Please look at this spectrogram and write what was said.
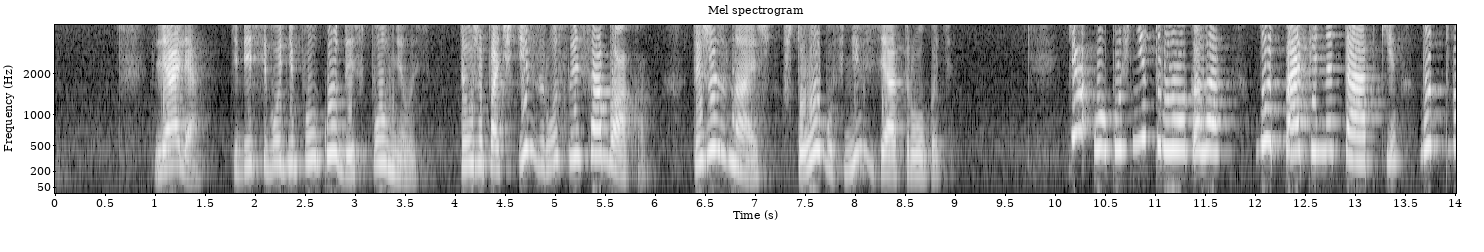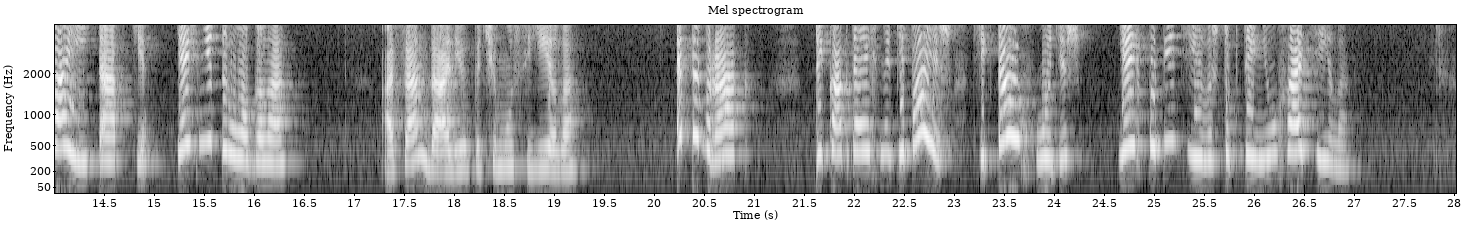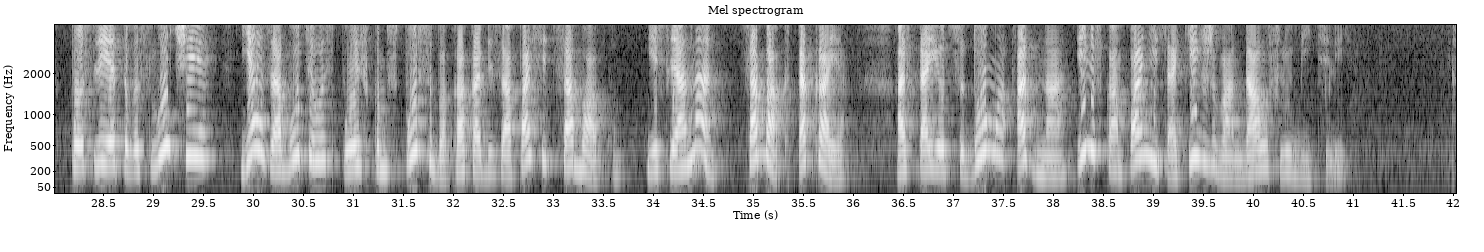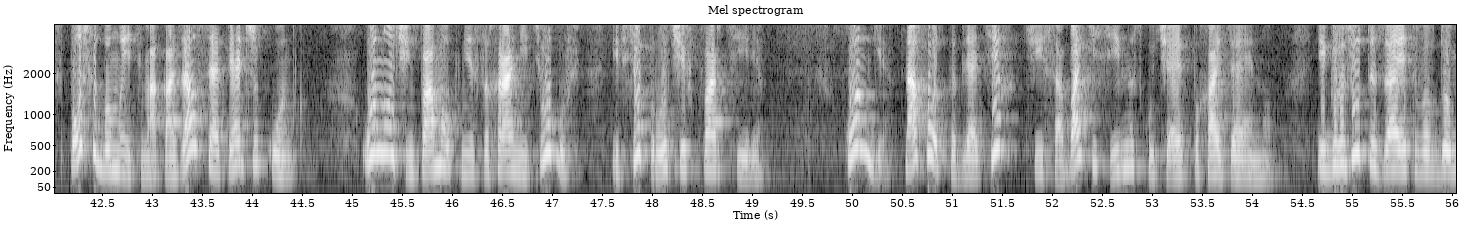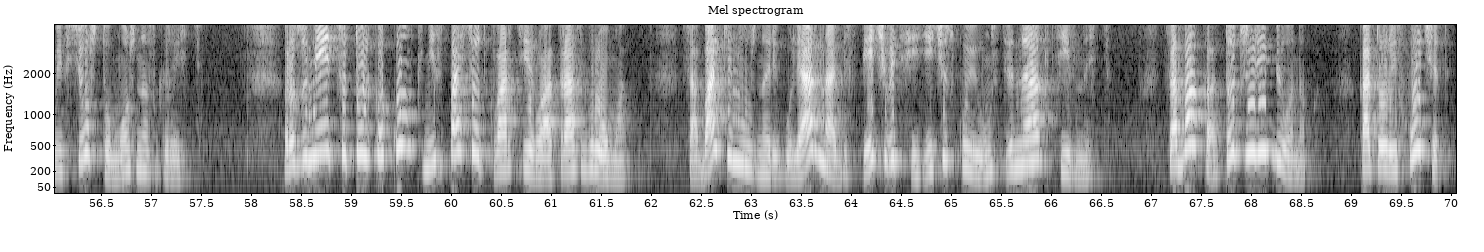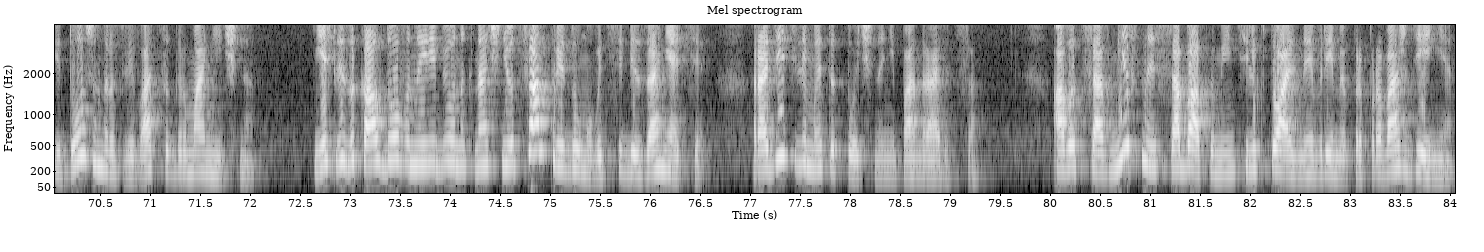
Ляля, тебе сегодня полгода исполнилось. Ты уже почти взрослая собака. Ты же знаешь, что обувь нельзя трогать. Я обувь не трогала, вот папины тапки, вот твои тапки. Я их не трогала. А сандалию почему съела? Это враг. Ты, когда их надеваешь, всегда уходишь. Я их победила, чтоб ты не уходила. После этого случая я озаботилась поиском способа, как обезопасить собаку, если она, собака такая, остается дома одна или в компании таких же вандалов-любителей. Способом этим оказался опять же Конг. Он очень помог мне сохранить обувь и все прочее в квартире. Конги – находка для тех, чьи собаки сильно скучают по хозяину и грызут из-за этого в доме все, что можно сгрызть. Разумеется, только конг не спасет квартиру от разгрома. Собаке нужно регулярно обеспечивать физическую и умственную активность. Собака – тот же ребенок, который хочет и должен развиваться гармонично. Если заколдованный ребенок начнет сам придумывать себе занятия, родителям это точно не понравится. А вот совместное с собаками интеллектуальное времяпрепровождение,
